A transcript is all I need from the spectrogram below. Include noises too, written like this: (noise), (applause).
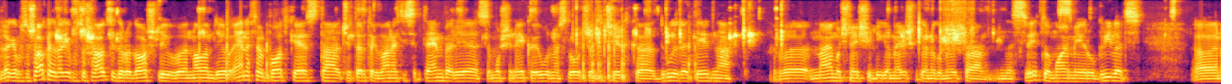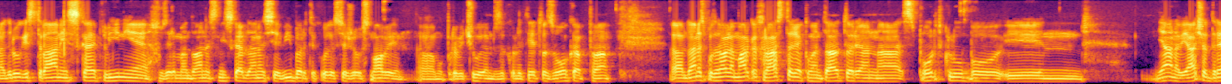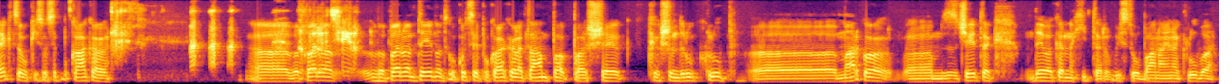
Drage poslušalke, dragi poslušalci, dobrodošli v novem delu NFL podcasta. Četrtek, 12. september je samo še nekaj ur nasločil začetka drugega tedna v najmočnejši ligi ameriškega nogometa na svetu, moj ime je Rogrilec. Na drugi strani Skype linije, oziroma danes ni Skype, danes je Viber, tako da se že v osnovi um, upravičujem za kvaliteto zvoka. Pa, um, danes pozdravljam Marka Hrastarja, komentatorja na Sportklubu in ja, navijača Drekcev, ki so se pokakali uh, v, (laughs) prvem, v prvem tednu, tako kot se je pokakala tam, pa, pa še kakšen drug klub. Uh, Marko, um, za začetek, deva kar na hiter, v bistvu oba na ena kluba.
